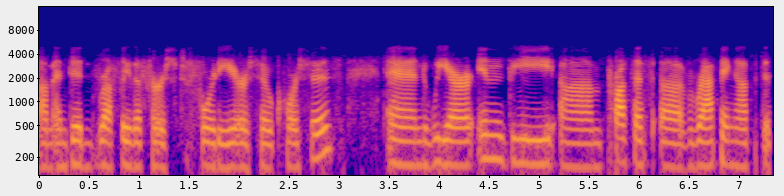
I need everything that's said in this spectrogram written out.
um, and did roughly the first 40 or so courses. And we are in the um, process of wrapping up the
